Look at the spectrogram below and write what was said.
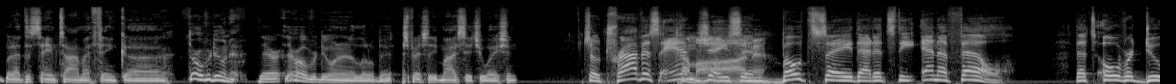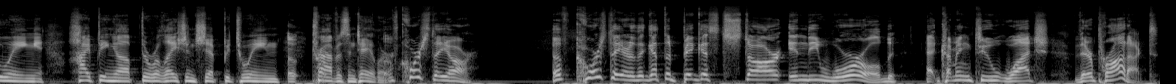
but at the same time, I think uh, They're overdoing it. they're they're overdoing it a little bit, especially my situation. So Travis and Come on. Jason both say that it's the NFL that's overdoing hyping up the relationship between uh, uh, Travis and Taylor. Of course they are. Of course they are. They got the biggest star in the world at coming to watch their product.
